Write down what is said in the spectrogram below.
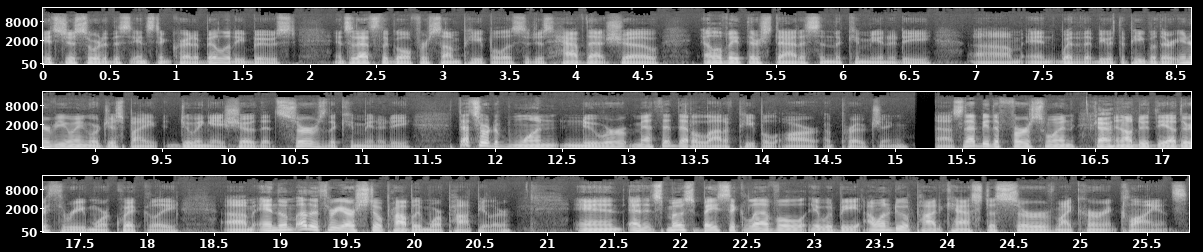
It's just sort of this instant credibility boost. And so that's the goal for some people is to just have that show, elevate their status in the community, um, and whether that be with the people they're interviewing or just by doing a show that serves the community. That's sort of one newer method that a lot of people are approaching. Uh, so that'd be the first one, okay. and I'll do the other three more quickly. Um, and the other three are still probably more popular. And at its most basic level, it would be I want to do a podcast to serve my current clients.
